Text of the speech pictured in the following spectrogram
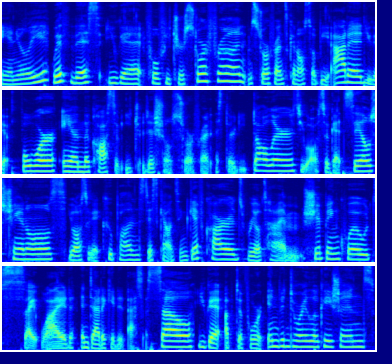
annually. With this, you get full feature storefront. Storefronts can also be added. You get four, and the cost of each additional storefront is $30. You also get sales channels. You also get coupons, discounts, and gift cards, real time shipping quotes, site wide, and dedicated SSL. You get up to four inventory locations.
